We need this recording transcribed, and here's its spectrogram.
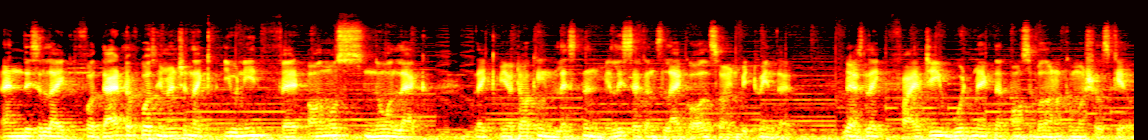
And this is like for that of course you mentioned like you need ve- almost no lag like you're talking less than milliseconds lag also in between that there's Yeah. like 5g would make that possible on a commercial scale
